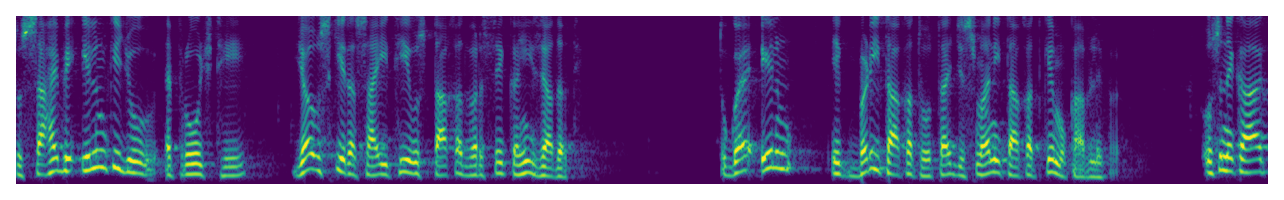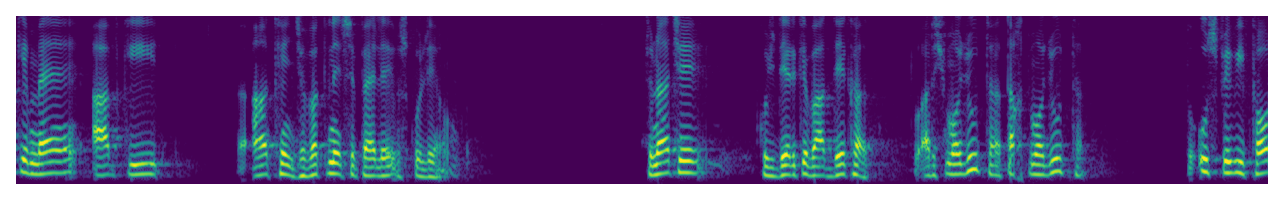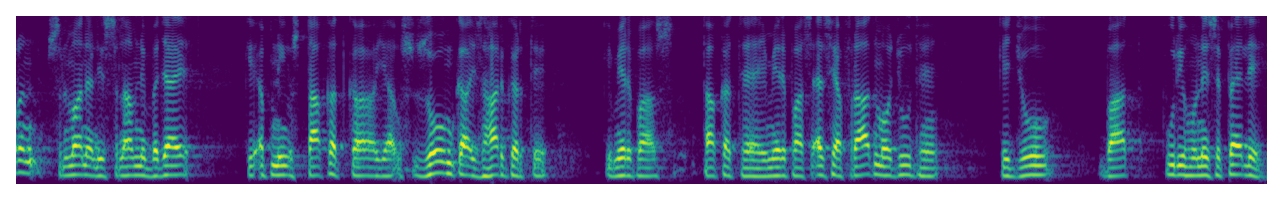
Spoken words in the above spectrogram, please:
تو صاحب علم کی جو اپروچ تھی یا اس کی رسائی تھی، اس طاقتور سے کہیں زیادہ تھی۔ تو گویا علم ایک بڑی طاقت ہوتا ہے جسمانی طاقت کے مقابلے پر۔ اس نے کہا کہ میں آپ کی آنکھیں جھپکنے سے پہلے اس کو لے آؤں گا۔ چنانچہ کچھ دیر کے بعد دیکھا تو عرش موجود تھا، تخت موجود تھا۔ تو اس پہ بھی فوراً سلمان علیہ السلام نے بجائے کہ اپنی اس طاقت کا یا اس زوم کا اظہار کرتے کہ میرے پاس طاقت ہے، میرے پاس ایسے افراد موجود ہیں کہ جو بات پوری ہونے سے پہلے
